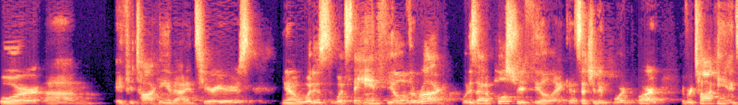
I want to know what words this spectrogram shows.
or um, if you're talking about interiors, you know, what is what's the hand feel of the rug? What does that upholstery feel like? That's such an important part. If we're talking and,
